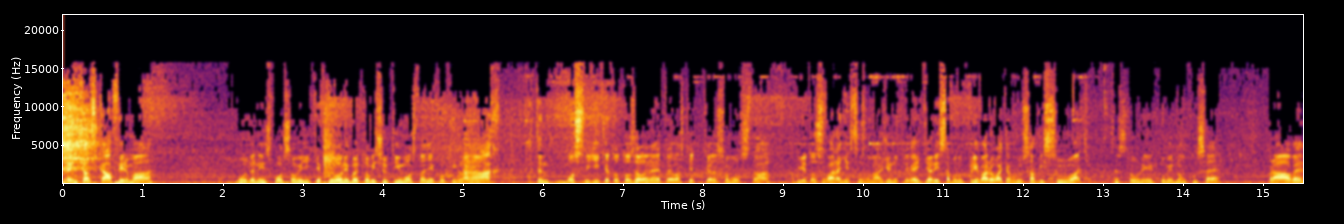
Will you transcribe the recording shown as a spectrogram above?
trenčanská firma. Moderným spôsobom vidíte pilony, bude to vysutý most na niekoľkých lanách. A ten most vidíte, toto zelené, to je vlastne teleso mosta a bude to zvaranie, to znamená, že jednotlivé diely sa budú privarovať a budú sa vysúvať cez tú rieku v jednom kuse práve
